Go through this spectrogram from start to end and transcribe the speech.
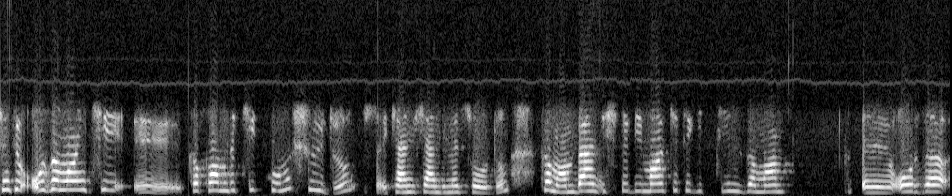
Çünkü o zamanki e, kafamdaki konu şuydu. İşte kendi kendime sordum. Tamam ben işte bir markete gittiğim zaman e, orada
